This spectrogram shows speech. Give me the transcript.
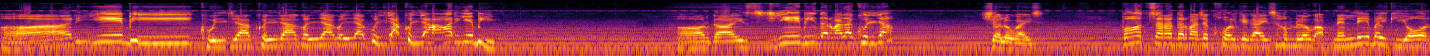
और ये भी खुल जा खुल जा खुल जा खुल जा खुल जा खुल जा और ये भी। और गाइस ये भी दरवाज़ा खुल जा चलो गाइस बहुत सारा दरवाज़ा खोल के गाइस हम लोग अपने लेबल की ओर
